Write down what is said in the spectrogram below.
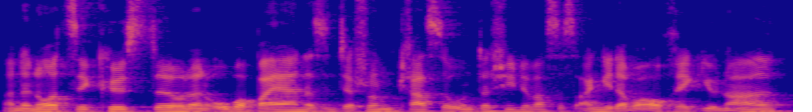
an der Nordseeküste oder in Oberbayern, da sind ja schon krasse Unterschiede, was das angeht, aber auch regional.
